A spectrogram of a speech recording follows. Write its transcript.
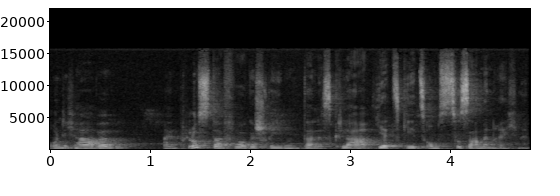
Und ich habe ein Plus davor geschrieben, dann ist klar, jetzt geht es ums Zusammenrechnen.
